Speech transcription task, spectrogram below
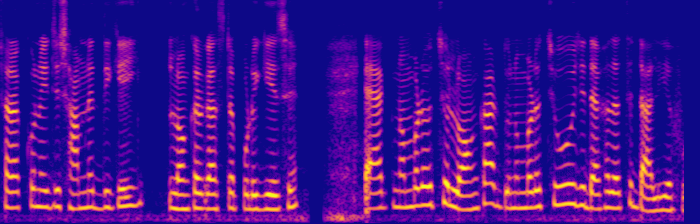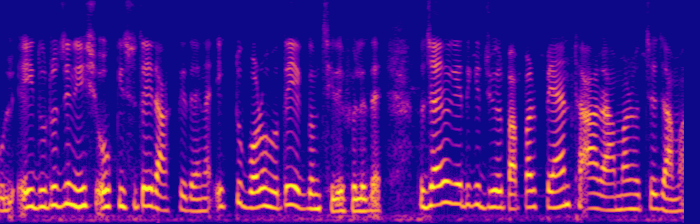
সারাক্ষণ এই যে সামনের দিকেই লঙ্কার গাছটা পড়ে গিয়েছে। এক নম্বরে হচ্ছে লঙ্কা, আর দু নম্বরে হচ্ছে ওই যে দেখা যাচ্ছে ডালিয়া ফুল। এই দুটো জিনিস ও কিছুতেই রাখতে দেয় না। একটু বড় হতেই একদম ছিঁড়ে ফেলে দেয়। তো যাই হোক, এদিকে জুয়ের পাপার প্যান্ট আর আমার হচ্ছে জামা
